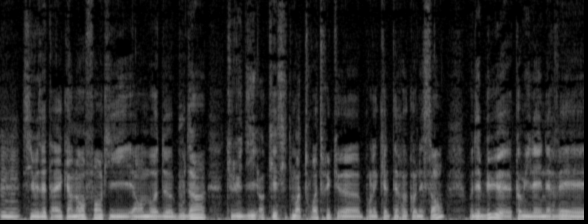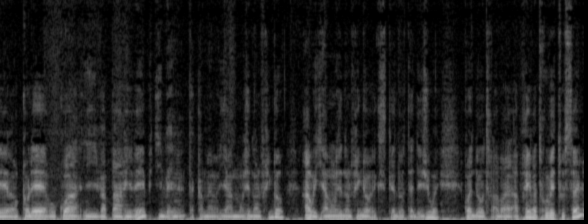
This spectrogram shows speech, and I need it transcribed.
Mhm. Si vous êtes avec un enfant qui est en mode boudin, tu lui dis Ok, cite-moi trois trucs euh, pour lesquels tu es reconnaissant. Au début, euh, comme il est énervé et en colère ou quoi, il va pas arriver. Puis tu dis ben, Mhm. t'as quand même, Il y a à manger dans le frigo. Ah oui, il y a à manger dans le frigo. Qu'est-ce qu'il y a d'autre T'as des jouets? Quoi d'autre? Ah bah, Après, il va trouver tout seul.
